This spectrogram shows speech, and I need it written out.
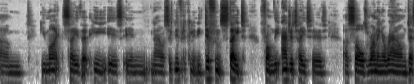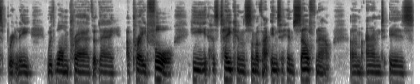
Um, you might say that he is in now a significantly different state from the agitated uh, souls running around desperately with one prayer that they are prayed for. He has taken some of that into himself now um, and is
